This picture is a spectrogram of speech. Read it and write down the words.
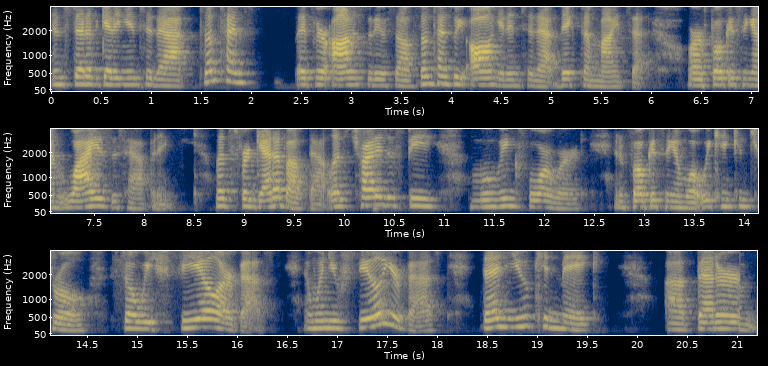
instead of getting into that. Sometimes, if you're honest with yourself, sometimes we all get into that victim mindset or focusing on why is this happening? Let's forget about that. Let's try to just be moving forward and focusing on what we can control so we feel our best. And when you feel your best, then you can make a better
